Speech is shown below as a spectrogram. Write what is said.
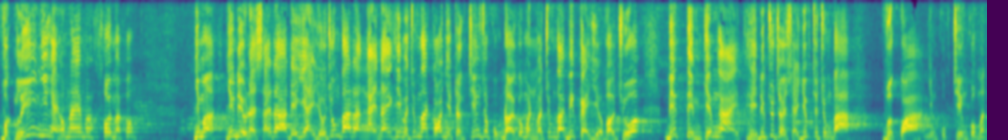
vật lý như ngày hôm nay mà thôi mà không. Nhưng mà những điều này xảy ra để dạy dỗ chúng ta rằng ngày nay khi mà chúng ta có những trận chiến trong cuộc đời của mình mà chúng ta biết cậy dựa vào Chúa, biết tìm kiếm Ngài thì Đức Chúa Trời sẽ giúp cho chúng ta vượt qua những cuộc chiến của mình.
